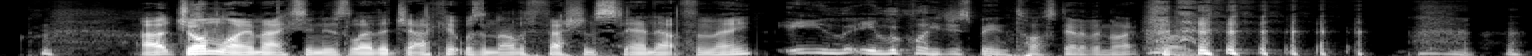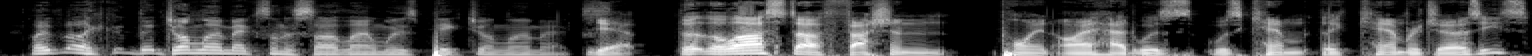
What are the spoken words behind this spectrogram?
uh, John Lomax in his leather jacket was another fashion standout for me. He, he looked like he'd just been tossed out of a nightclub. like like the John Lomax on the sideline was peak John Lomax. Yeah. The the last uh, fashion point I had was was Cam- the Canberra jerseys.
